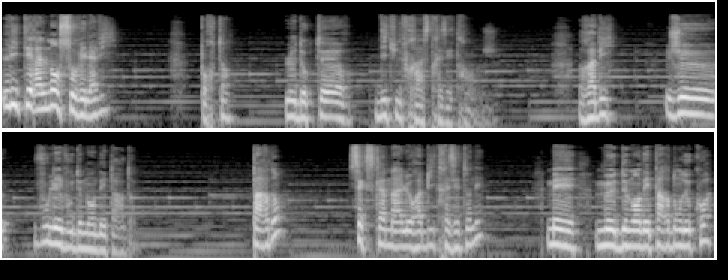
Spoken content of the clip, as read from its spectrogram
littéralement sauvé la vie. Pourtant, le docteur dit une phrase très étrange. Rabbi, je voulais vous demander pardon. Pardon? s'exclama le rabbi très étonné. Mais me demander pardon de quoi?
